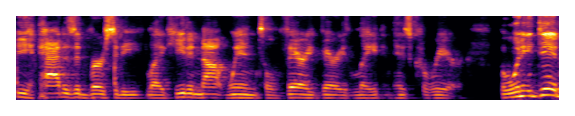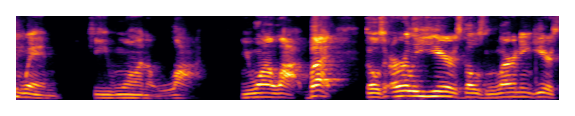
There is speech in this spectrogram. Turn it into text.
He had his adversity. Like he did not win till very, very late in his career. But when he did win, he won a lot. He won a lot. But those early years, those learning years,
